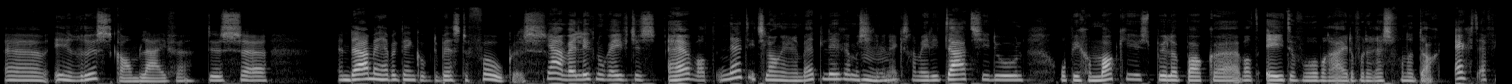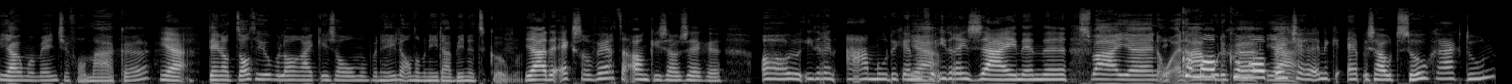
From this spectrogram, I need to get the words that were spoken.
eh, in rust kan blijven. Dus eh, en daarmee heb ik denk ik ook de beste focus. Ja, en wellicht nog eventjes hè, wat net iets langer in bed liggen. Misschien Mhm. een extra meditatie doen. Op je gemakje je spullen pakken. Wat eten voorbereiden voor de rest van de dag. Echt even jouw momentje van maken. Ja, Ik denk dat dat heel belangrijk is al om op een hele andere manier daar binnen te komen. ja de extroverte Ankie zou zeggen: Oh, iedereen aanmoedigen en Ja. voor iedereen zijn. En eh, Zwaaien en, en kom op, kom op. Ja. Weet je, en ik heb, zou het zo graag doen.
